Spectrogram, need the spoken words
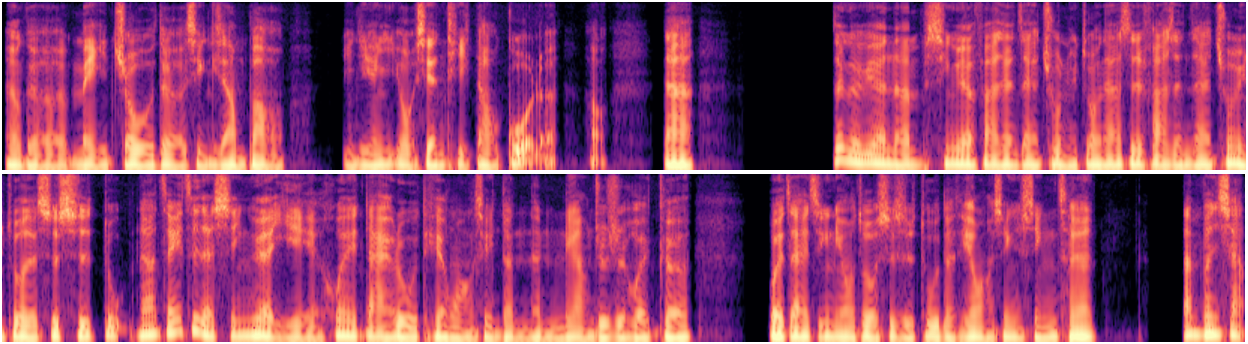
那个每周的星象报已经有先提到过了。好，那这个月呢，新月发生在处女座，那是发生在处女座的十四度。那这一次的新月也会带入天王星的能量，就是会跟会在金牛座十四度的天王星形成三分相。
